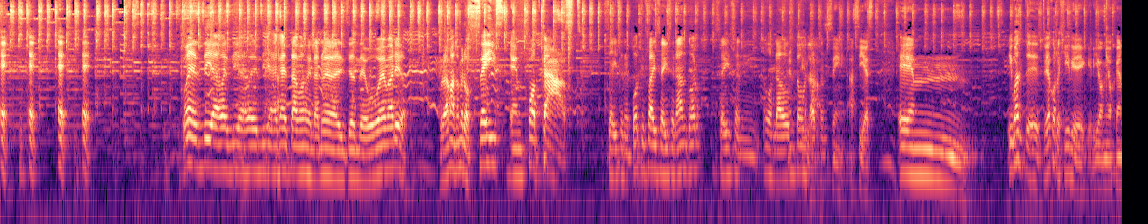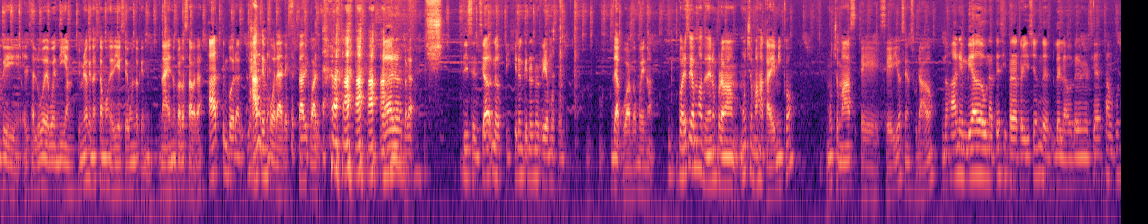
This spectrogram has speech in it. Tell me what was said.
eh, eh, eh, eh. Buen día, buen día, buen día. Acá estamos en la nueva edición de Buen Marido. Programa número 6 en podcast. 6 en Spotify, 6 en Anchor, 6 en todos lados. En todos lados. Sí, así es. Em, igual te, te voy a corregir, eh, querido amigo Henry, el saludo de buen día. Primero que no estamos de 10 segundos, que nadie nunca lo sabrá. Atemporal. Atemporales, tal cual. Ah, no, pará. Shh. Licenciado, nos dijeron que no nos riamos tanto. De acuerdo, bueno. Por eso íbamos a tener un programa mucho más académico, mucho más eh, serio, censurado. Nos han enviado una tesis para revisión de, de la, de la Universidad de Stanford.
